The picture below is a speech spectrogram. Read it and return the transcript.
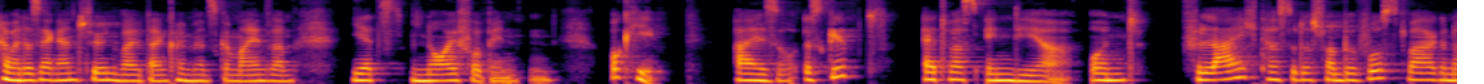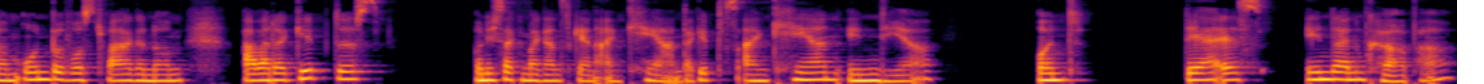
Aber das ist ja ganz schön, weil dann können wir uns gemeinsam jetzt neu verbinden. Okay, also es gibt etwas in dir und vielleicht hast du das schon bewusst wahrgenommen, unbewusst wahrgenommen, aber da gibt es, und ich sage immer ganz gerne einen Kern, da gibt es einen Kern in dir und der ist in deinem Körper.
